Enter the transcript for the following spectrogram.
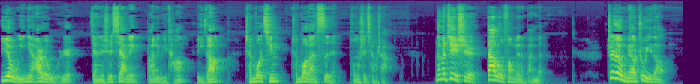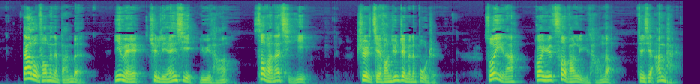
一九五一年二月五日，蒋介石下令把李玉堂、李刚、陈伯清、陈伯兰四人同时枪杀。那么，这是大陆方面的版本。这里我们要注意到，大陆方面的版本，因为去联系李玉堂策反他起义，是解放军这边的布置，所以呢。关于策反李玉堂的这些安排，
